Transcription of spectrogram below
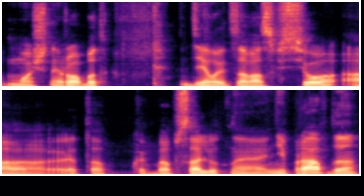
мощный робот, делает за вас все, а это как бы абсолютная неправда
